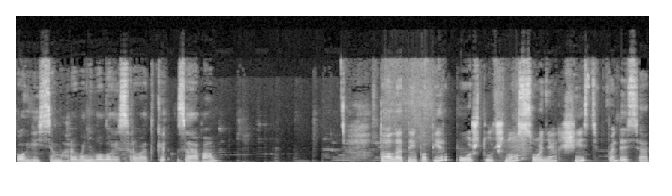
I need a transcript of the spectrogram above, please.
По 8 гривень вологі серветки Зева. Туалетний папір поштучно Сонях 6,50.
